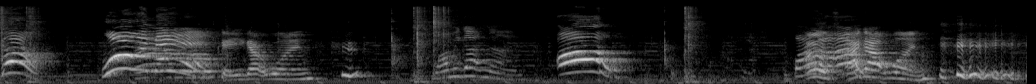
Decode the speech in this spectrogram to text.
Go! Whoa, I made it! Okay, you got one. Mommy got none. Oh! Bye. Oh, I got one.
